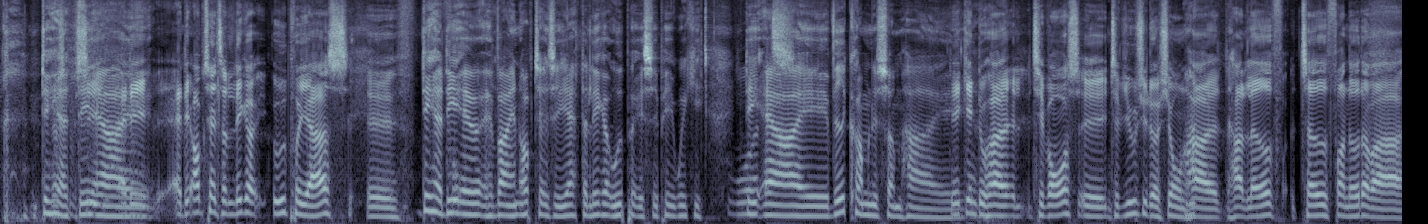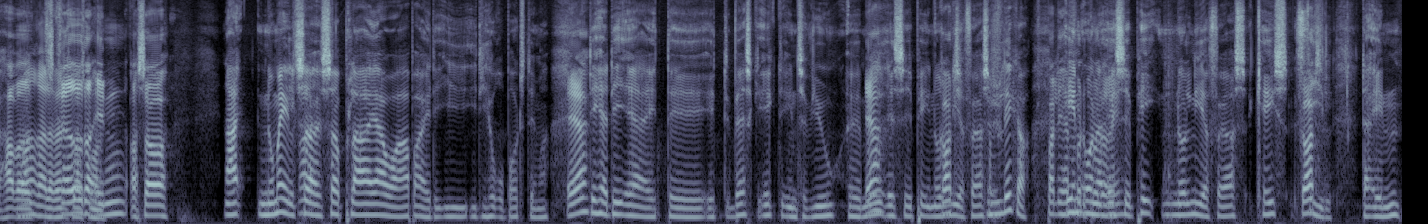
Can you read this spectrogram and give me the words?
Det her, det sige, er, Er det, er det optagelser, der ligger ude på jeres... Øh, Det her det er, var en optagelse, ja, der ligger ude på SCP Wiki. What? Det er øh, vedkommende, som har... Øh, det er ikke en, du har til vores øh, interviewsituation har, har lavet, taget fra noget, der var, har været skrevet derinde, og så... Nej, normalt så, så plejer jeg jo at arbejde i, i de her robotstemmer. Ja. Det her det er et, øh, et vaskeægte interview øh, med Ja. SCP-049, som Godt. ligger Bare lige have ind det under det rene. SCP-049's case-fil derinde.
